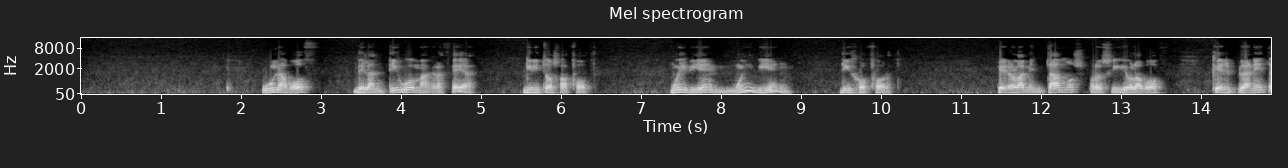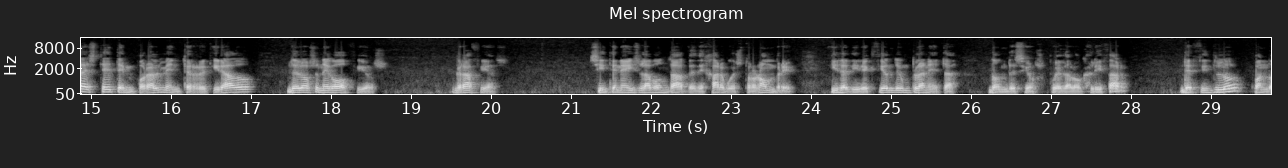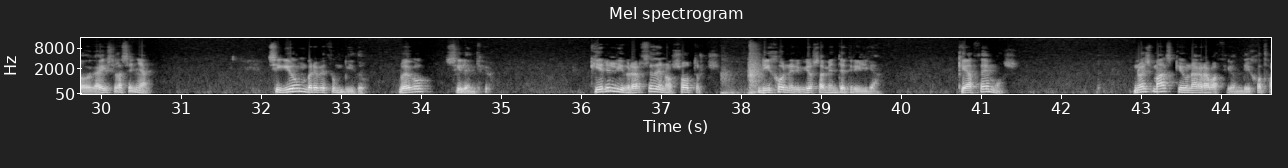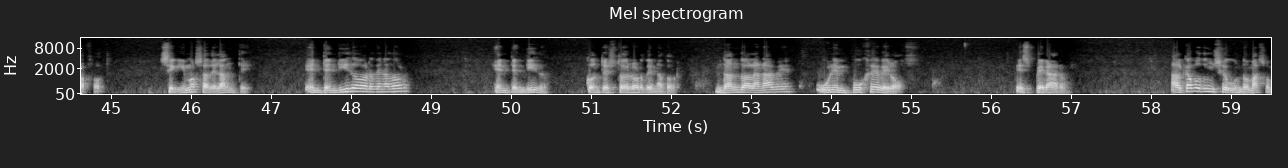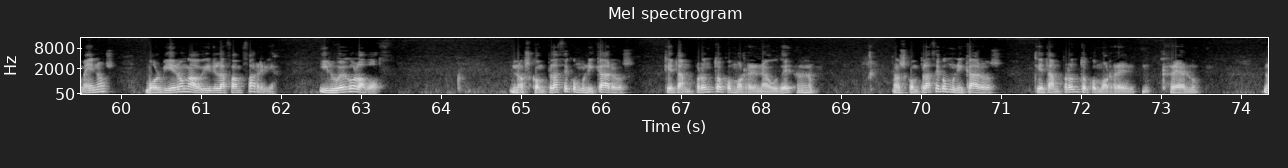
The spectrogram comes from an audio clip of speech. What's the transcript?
una voz del antiguo Magracea, gritó Safod. Muy bien, muy bien, dijo Ford. Pero lamentamos, prosiguió la voz, que el planeta esté temporalmente retirado de los negocios. Gracias. Si tenéis la bondad de dejar vuestro nombre y la dirección de un planeta donde se os pueda localizar, decidlo cuando hagáis la señal. Siguió un breve zumbido. Luego, silencio. Quiere librarse de nosotros, dijo nerviosamente Trillian. ¿Qué hacemos? No es más que una grabación, dijo Zafot. Seguimos adelante. ¿Entendido, ordenador? Entendido, contestó el ordenador, dando a la nave un empuje veloz. Esperaron. Al cabo de un segundo más o menos, volvieron a oír la fanfarria y luego la voz. Nos complace comunicaros que tan pronto como pronto como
